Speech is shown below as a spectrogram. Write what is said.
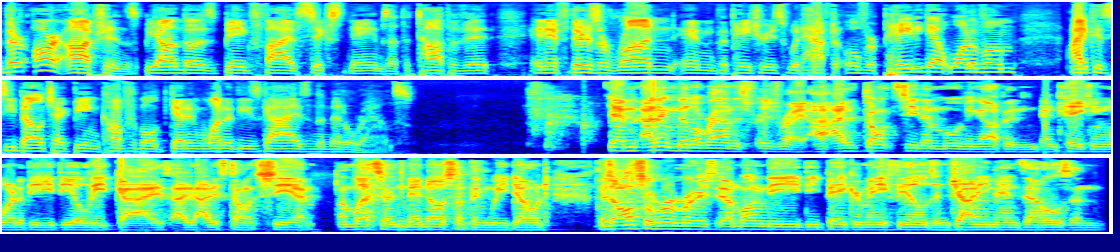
there are options beyond those big five, six names at the top of it. And if there's a run and the Patriots would have to overpay to get one of them, I could see Belichick being comfortable getting one of these guys in the middle rounds. Yeah, I think middle round is, is right. I, I don't see them moving up and, and taking one of the, the elite guys. I, I just don't see it unless they know something we don't. There's also rumors among the, the Baker Mayfields and Johnny Manziels and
